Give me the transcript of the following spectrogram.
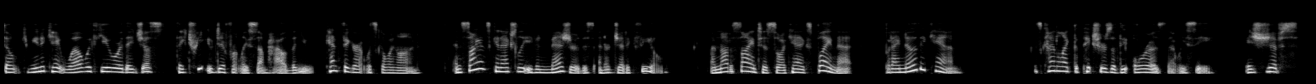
don't communicate well with you or they just they treat you differently somehow then you can't figure out what's going on. And science can actually even measure this energetic field. I'm not a scientist so I can't explain that, but I know they can. It's kind of like the pictures of the auras that we see. It shifts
